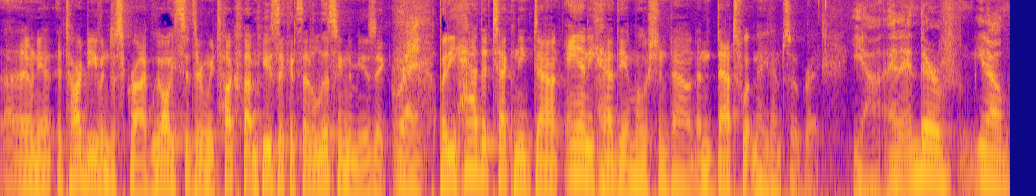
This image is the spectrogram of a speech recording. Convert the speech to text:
I don't know, it's hard to even describe. We always sit there and we talk about music instead of listening to music. Right. But he had the technique down and he had the emotion down, and that's what made him so great. Yeah, and and there, you know,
